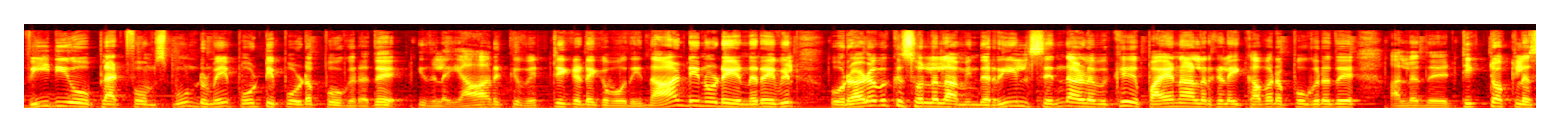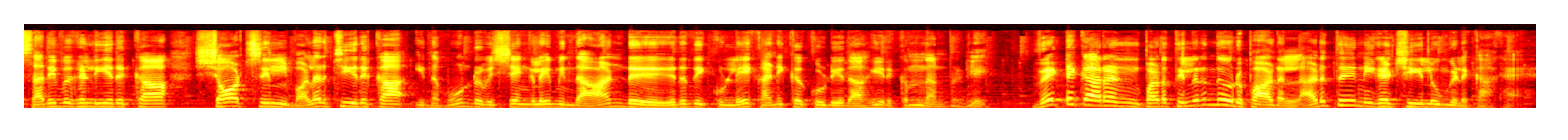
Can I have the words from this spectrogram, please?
வீடியோ பிளாட்ஃபார்ம்ஸ் மூன்றுமே போட்டி போட போகிறது. இதில் யாருக்கு வெற்றி கிடைக்க போகுது? இந்த ஆண்டினுடைய நிறைவில் ஓரளவுக்கு சொல்லலாம். இந்த ரீல்ஸ் எந்த அளவுக்கு பயனாளர்களை கவரப்போகிறது அல்லது டிக்டாக்ல சரிவுகள் இருக்கா? ஷார்ட்ஸில் வளர்ச்சி இருக்கா? இந்த மூன்று விஷயங்களையும் இந்த ஆண்டு இறுதிக்குள்ளே கணிக்கக்கூடியதாக இருக்கும் நண்பர்களே. வேட்டைக்காரன் படத்திலிருந்து ஒரு பாடல். அடுத்து நிகழ்ச்சியில் உங்களுக்காக.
